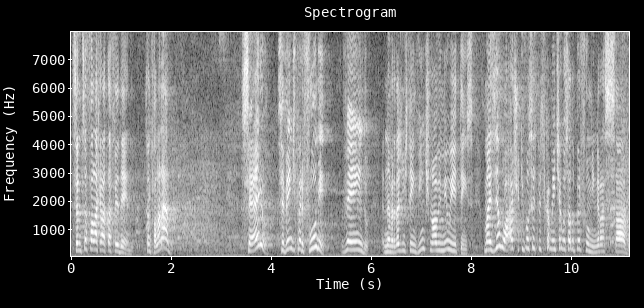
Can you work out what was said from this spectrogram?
Você não precisa falar que ela está fedendo. Você não fala nada. Sério? Você vende perfume? Vendo. Na verdade, a gente tem 29 mil itens. Mas eu acho que você especificamente ia gostar do perfume. Engraçado.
